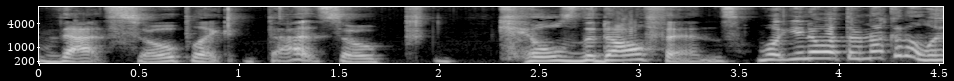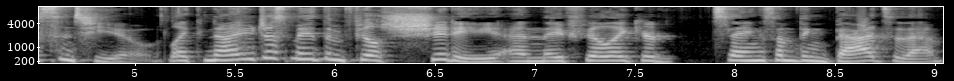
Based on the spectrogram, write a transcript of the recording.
that soap. Like that soap kills the dolphins. Well, you know what? They're not going to listen to you. Like now you just made them feel shitty and they feel like you're saying something bad to them.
